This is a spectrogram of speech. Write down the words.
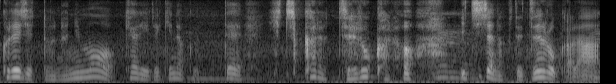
クレジットは何もキャリーできなくって、1から0から、1じゃなくて0から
